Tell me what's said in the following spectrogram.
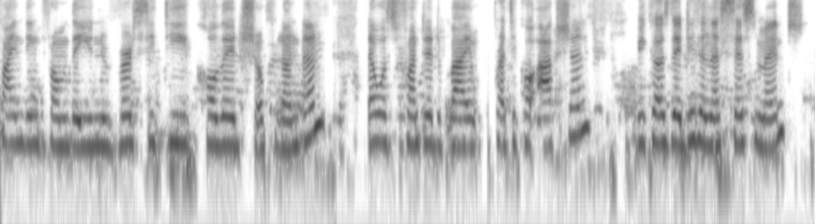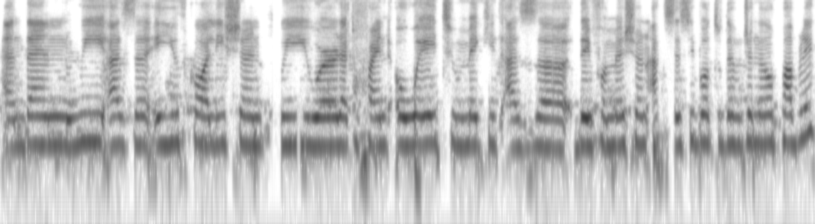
finding from the University College of London that was funded by Practical Action because they did an assessment. And then we as a, youth coalition we were like to find a way to make it as uh, the information accessible to the general public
